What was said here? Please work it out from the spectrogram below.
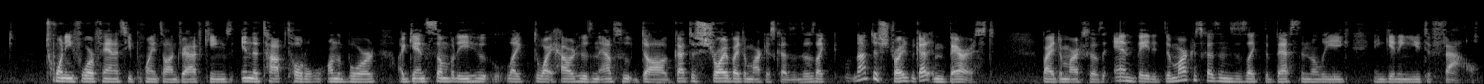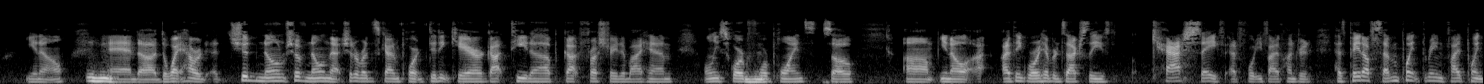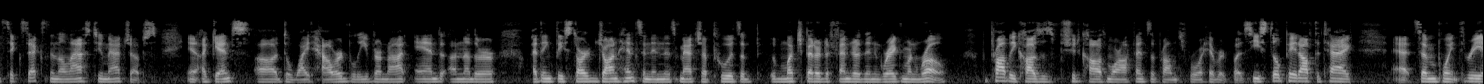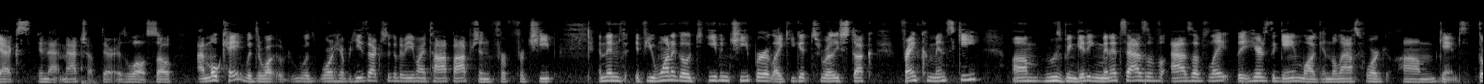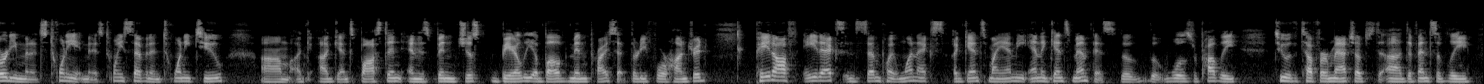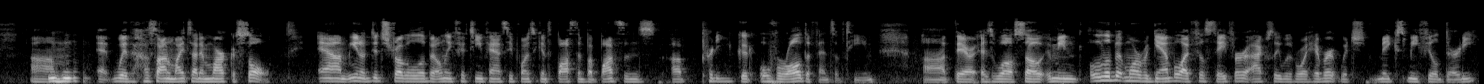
24 fantasy points on DraftKings in the top total on the board against somebody who like Dwight Howard, who's an absolute dog, got destroyed by Demarcus Cousins. It was like not destroyed, but got embarrassed by Demarcus Cousins and baited. Demarcus Cousins is like the best in the league in getting you to foul. You know, mm-hmm. and uh, Dwight Howard should known should have known that should have read the scout report. Didn't care, got teed up, got frustrated by him. Only scored mm-hmm. four points. So, um, you know, I, I think Roy Hibbert's actually cash safe at 4,500 has paid off 7.3 and 5.6x in the last two matchups against uh, Dwight Howard, believe it or not, and another. I think they started John Henson in this matchup, who is a much better defender than Greg Monroe probably causes should cause more offensive problems for Roy Hibbert. But he still paid off the tag at 7.3x in that matchup there as well. So I'm okay with with Roy Hibbert. He's actually going to be my top option for for cheap. And then if you want to go even cheaper, like you get really stuck, Frank Kaminsky, um, who's been getting minutes as of as of late. Here's the game log in the last four um, games: 30 minutes, 28 minutes, 27 and 22 um, against Boston, and has been just barely above min price at 3,400. Paid off 8x and 7.1x against Miami Miami and against Memphis. The, the Wolves were probably two of the tougher matchups uh, defensively um, mm-hmm. with Hassan Whiteside and Marcus Gasol. Um, you know, did struggle a little bit, only 15 fantasy points against Boston, but Boston's a pretty good overall defensive team uh, there as well. So, I mean, a little bit more of a gamble. I feel safer actually with Roy Hibbert, which makes me feel dirty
